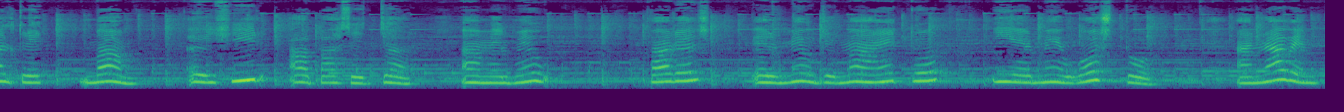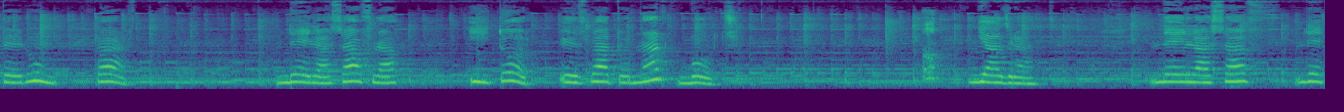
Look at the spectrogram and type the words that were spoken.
altre vam eixir a passejar amb el meu pares, el meu germà Héctor i el meu gos Tor. Anàvem per un parc de la Safra i Tor es va tornar boig. Lladrant de la saf de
